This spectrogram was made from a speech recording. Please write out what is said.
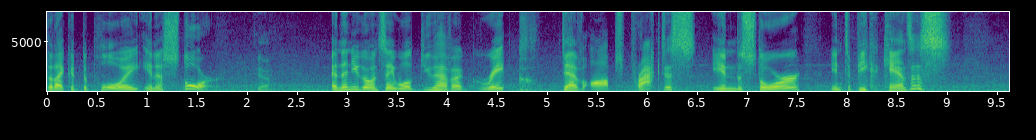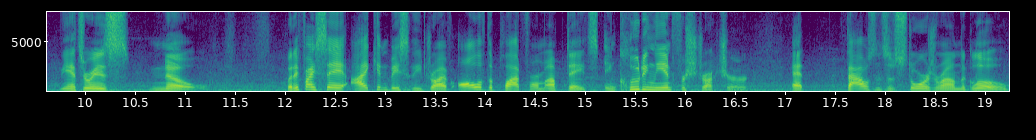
that I could deploy in a store. Yeah. And then you go and say, well, do you have a great DevOps practice in the store in Topeka, Kansas? The answer is no. But if I say I can basically drive all of the platform updates, including the infrastructure, at thousands of stores around the globe,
